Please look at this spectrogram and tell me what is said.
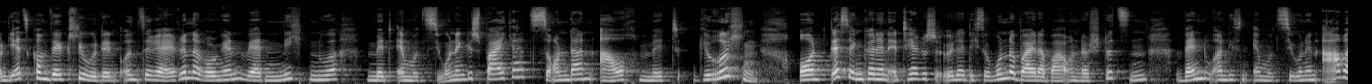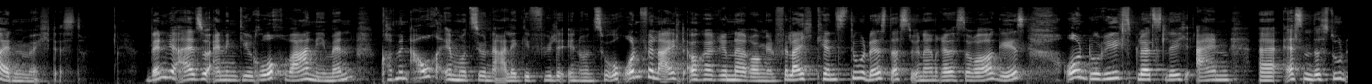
Und jetzt kommt der Clou, denn unsere Erinnerungen werden nicht nur mit Emotionen gespeichert, sondern auch mit Gerüchen. Und deswegen können ätherische Öle dich so wunderbar dabei unterstützen, wenn du an diesen Emotionen arbeiten möchtest. Wenn wir also einen Geruch wahrnehmen, kommen auch emotionale Gefühle in uns hoch und vielleicht auch Erinnerungen. Vielleicht kennst du das, dass du in ein Restaurant gehst und du riechst plötzlich ein äh, Essen, das du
